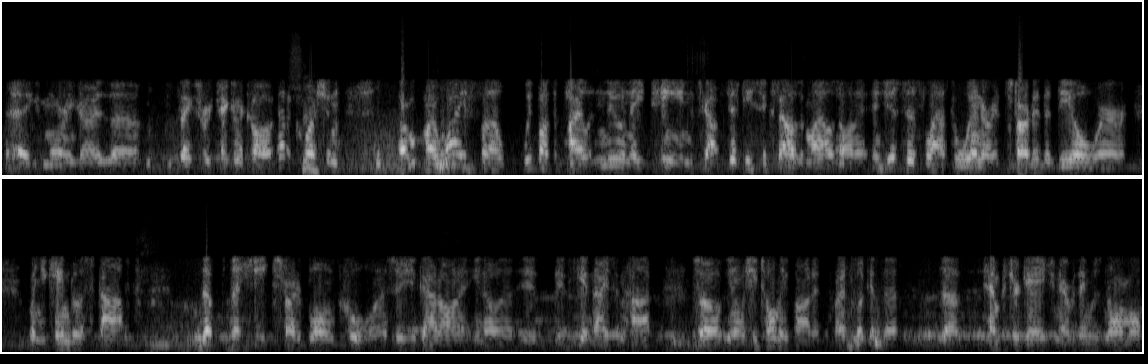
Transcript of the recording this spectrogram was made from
Hey, good morning, guys. Uh, thanks for taking the call. I got a question. Um, my wife, uh, we bought the Pilot new in 18. It's got 56,000 miles on it, and just this last winter, it started a deal where when you came to a stop, the the heat started blowing cool, and as soon as you got on it, you know, it, it get nice and hot. So, you know, when she told me about it, I'd look at the the temperature gauge, and everything was normal.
